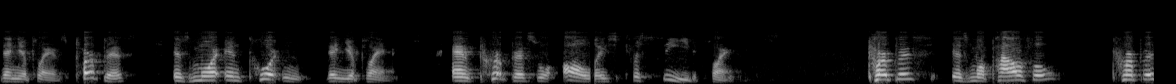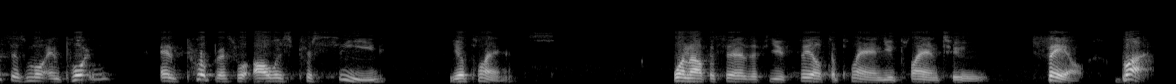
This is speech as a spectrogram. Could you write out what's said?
than your plans. Purpose is more important than your plans. And purpose will always precede plans. Purpose is more powerful, purpose is more important, and purpose will always precede your plans. One author says if you fail to plan, you plan to fail. But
